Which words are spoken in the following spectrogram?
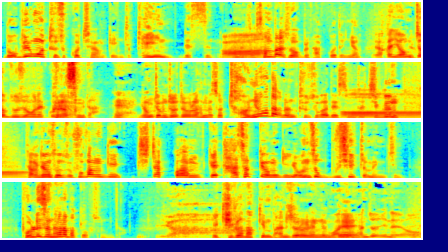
노병호 투수 코치와 함께 이제 개인 레슨 하면서 아. 선발 수업을 받거든요. 약간 0점 조정을 했군요. 그렇습니다. 예, 네, 0점 조정을 하면서 전혀 다른 투수가 됐습니다. 아. 지금 장정 선수 후반기 시작과 함께 다섯 경기 연속 무실점 행진. 볼넷은 하나밖에 없습니다. 이야. 기가 막힌 반전을 했는데 완전 반전이네요.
